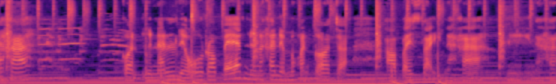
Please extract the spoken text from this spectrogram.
นะคะ ก่อนอื่นนั้นเดี๋ยวรอแป๊บนึงนะคะเดี๋ยวแม่ขวัญก็จะเอาไปใส่นะคะ นี่นะคะ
